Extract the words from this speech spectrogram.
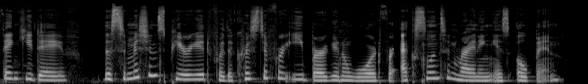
Thank you, Dave. The submissions period for the Christopher E. Bergen Award for Excellence in Writing is open.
